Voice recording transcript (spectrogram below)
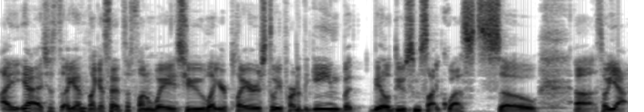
I yeah, it's just again like I said it's a fun way to let your players still be part of the game but be able to do some side quests. So uh, so yeah,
